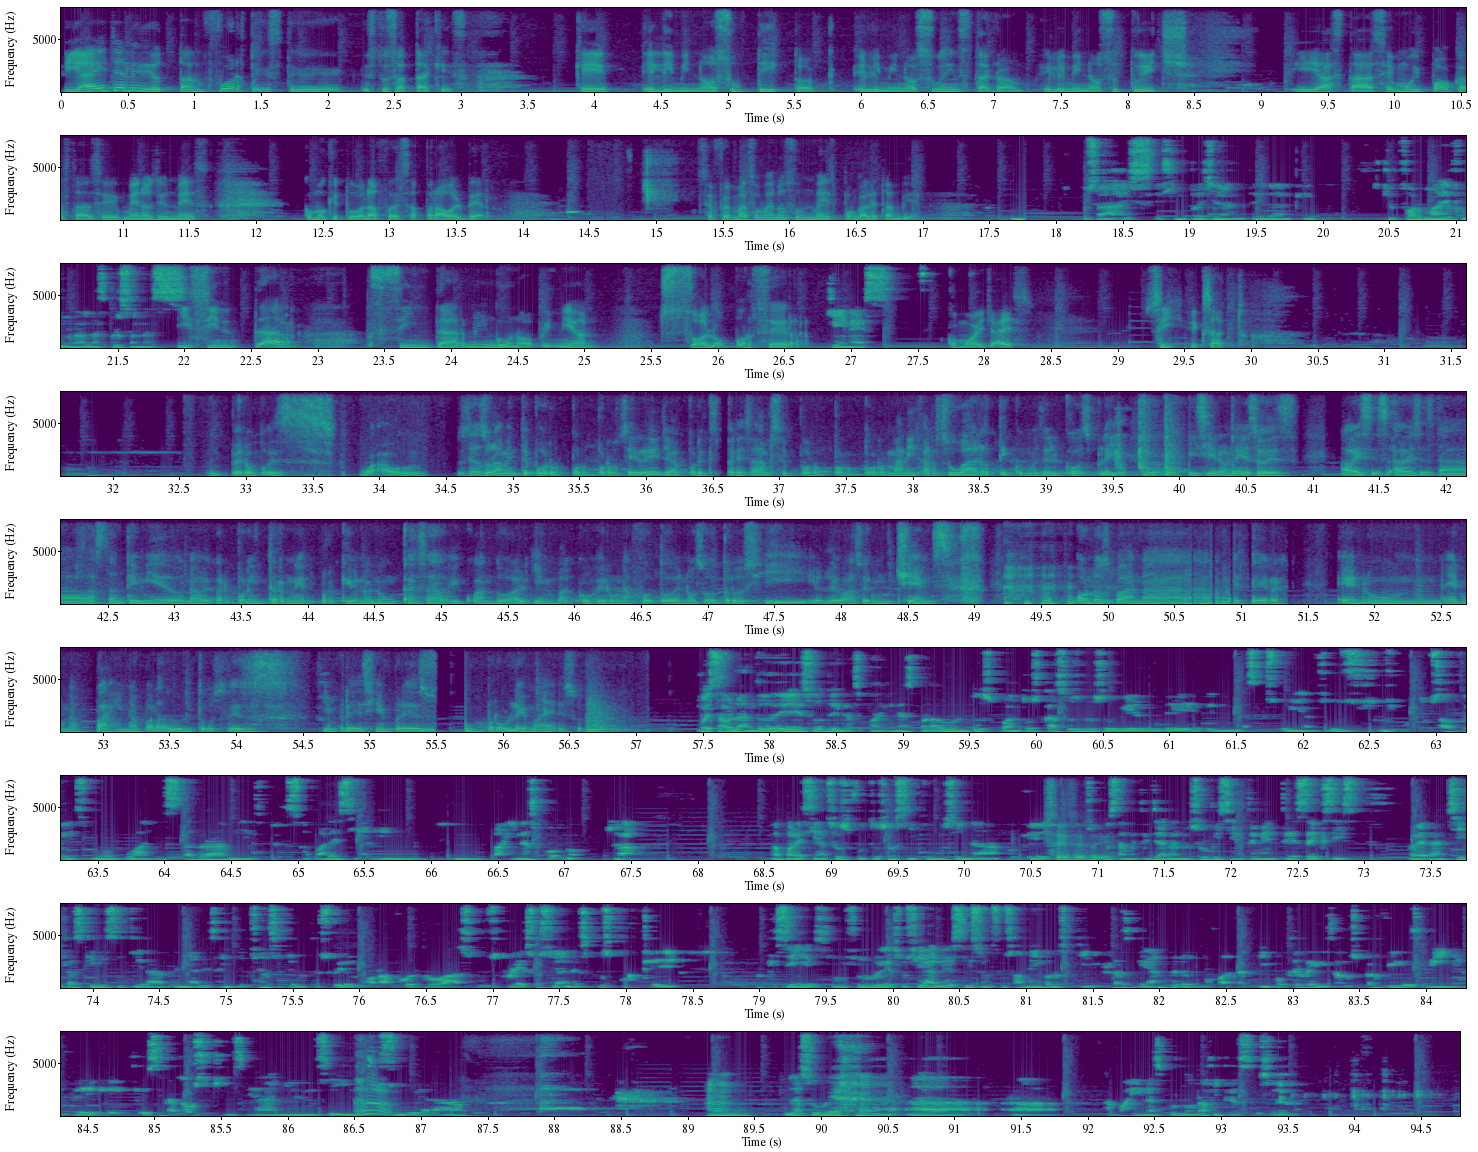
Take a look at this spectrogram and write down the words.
Y a ella le dio tan fuerte este, estos ataques que eliminó su TikTok, eliminó su Instagram, eliminó su Twitch y hasta hace muy poco, hasta hace menos de un mes, como que tuvo la fuerza para volver. Se fue más o menos un mes, póngale también. O sea, es, impresionante la que, forma de fundar a las personas. Y sin dar, sin dar ninguna opinión, solo por ser... ¿Quién es? Como ella es. Sí, exacto. Pero pues, wow. O sea, solamente por, por, por ser ella, por expresarse, por, por, por, manejar su arte, como es el cosplay, hicieron eso. Es, a veces, a veces da bastante miedo navegar por internet porque uno nunca sabe cuándo alguien va a coger una foto de nosotros y le va a hacer un chems o nos van a meter en, un, en una página para adultos. Es, siempre, siempre es un problema eso pues hablando de eso, de las páginas para adultos, ¿cuántos casos no subieron de, de niñas que subían sus, fotos a Facebook o a Instagram y después aparecían en, páginas porno? O sea, aparecían sus fotos así como si nada, porque supuestamente ya eran lo suficientemente sexys, pero eran chicas que ni siquiera tenían esa intención, simplemente subieron una foto a sus redes sociales, pues porque porque sí, son sus redes sociales y son sus amigos los que las vean, pero no falta el tipo que revisa los perfiles de niñas de, 13, 14, 15 años y las sube a. Mm, la sube a, páginas pornográficas. O sea,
